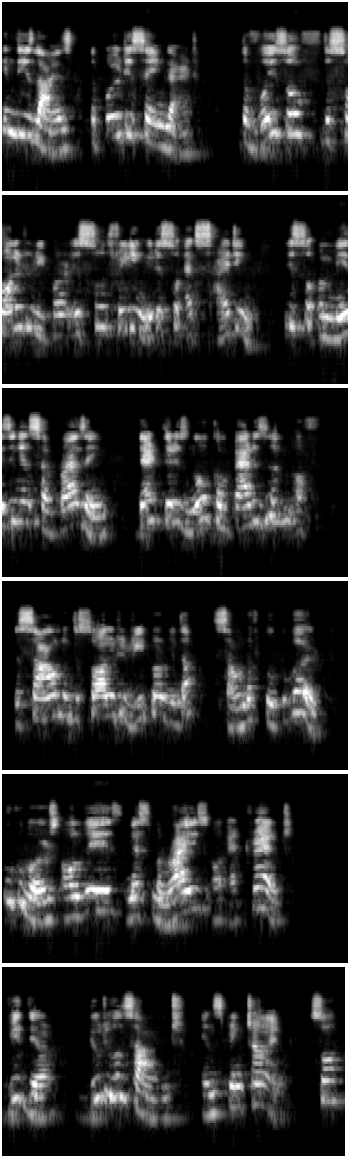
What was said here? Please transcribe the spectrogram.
In these lines, the poet is saying that the voice of the solitary reaper is so thrilling, it is so exciting, it is so amazing and surprising that there is no comparison of the sound of the solitary reaper with the sound of cuckoo bird. Cuckoo birds always mesmerize or attract with their beautiful sound in springtime. So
